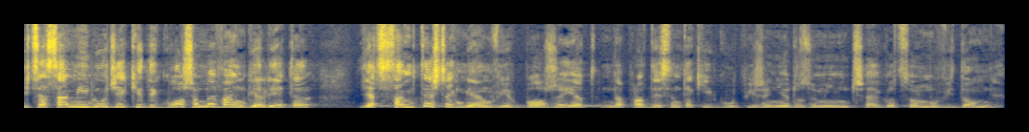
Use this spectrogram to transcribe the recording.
I czasami ludzie, kiedy głoszą Ewangelię, to ja czasami też tak miałem, mówię, Boże, ja naprawdę jestem taki głupi, że nie rozumiem niczego, co On mówi do mnie.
